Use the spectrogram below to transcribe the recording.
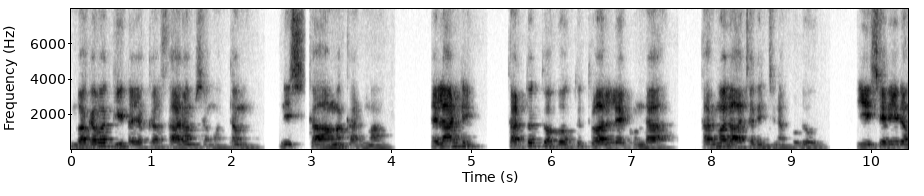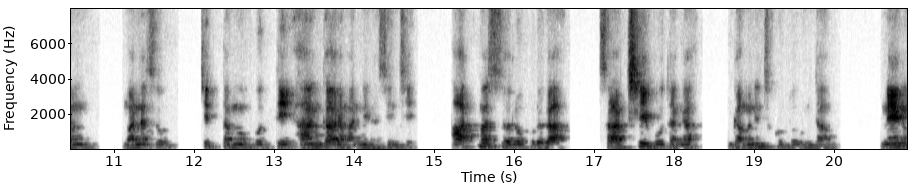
భగవద్గీత యొక్క సారాంశం మొత్తం నిష్కామ కర్మ. ఎలాంటి కర్తృత్వ భోక్తృత్వాలు లేకుండా కర్మలు ఆచరించినప్పుడు ఈ శరీరము మనసు చిత్తము బుద్ధి అహంకారం అన్ని నశించి ఆత్మస్వరూపుడుగా సాక్షిభూతంగా గమనించుకుంటూ ఉంటాము. నేను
